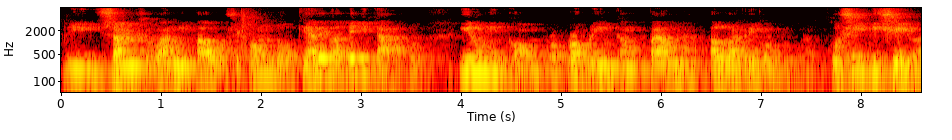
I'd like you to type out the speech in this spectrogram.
di San Giovanni Paolo II, che aveva dedicato in un incontro proprio in campagna all'agricoltura. Così diceva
